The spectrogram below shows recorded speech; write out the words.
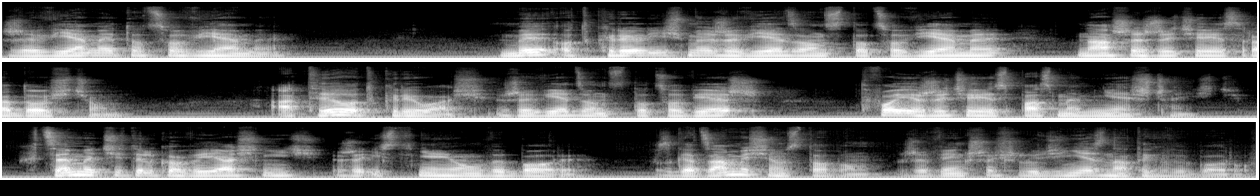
że wiemy to, co wiemy. My odkryliśmy, że wiedząc to, co wiemy, nasze życie jest radością. A ty odkryłaś, że wiedząc to, co wiesz, twoje życie jest pasmem nieszczęść. Chcemy ci tylko wyjaśnić, że istnieją wybory. Zgadzamy się z tobą, że większość ludzi nie zna tych wyborów.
